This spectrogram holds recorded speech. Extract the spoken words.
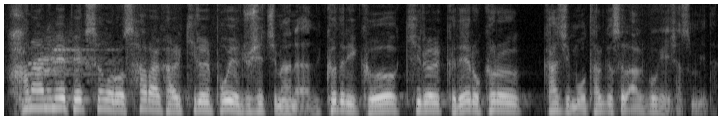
하나님의 백성으로 살아갈 길을 보여주셨지만은 그들이 그 길을 그대로 걸어가지 못할 것을 알고 계셨습니다.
